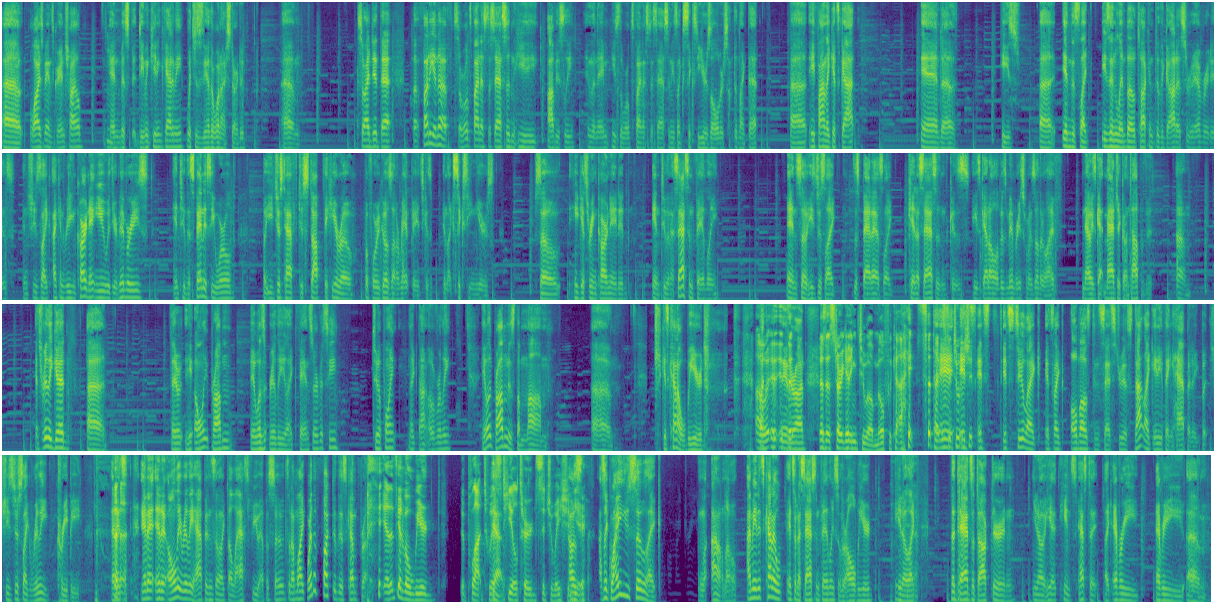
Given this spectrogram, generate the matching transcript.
uh, Wise Man's Grandchild Mm. and Misfit Demon King Academy, which is the other one I started. Um, so I did that. But funny enough, so World's Finest Assassin, he obviously in the name, he's the world's finest assassin. He's like 60 years old or something like that. Uh, he finally gets got, and uh, he's uh, in this like he's in limbo talking to the goddess or whoever it is, and she's like, "I can reincarnate you with your memories into this fantasy world, but you just have to stop the hero before he goes on a rampage because in like 16 years." So he gets reincarnated into an assassin family, and so he's just like this badass like kid assassin because he's got all of his memories from his other life. Now he's got magic on top of it. Um, it's really good. Uh, there, the only problem, it wasn't really like fan servicey to a point, like not overly. The only problem is the mom. Uh, she gets kind of weird Oh, it, it, later on. does it start getting to a milfikai type It- situation? it's it's it's too like it's like almost incestuous. Not like anything happening, but she's just like really creepy. And it's and it and it only really happens in like the last few episodes. And I'm like, where the fuck did this come from? yeah, that's kind of a weird uh, plot twist, Yeah. heel turn situation I was- here. I was like, why are you so like? I don't know. I mean, it's kind of it's an assassin family, so they're all weird. You know, like Yeah. The dad's a doctor, and you know he he has to like every every um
